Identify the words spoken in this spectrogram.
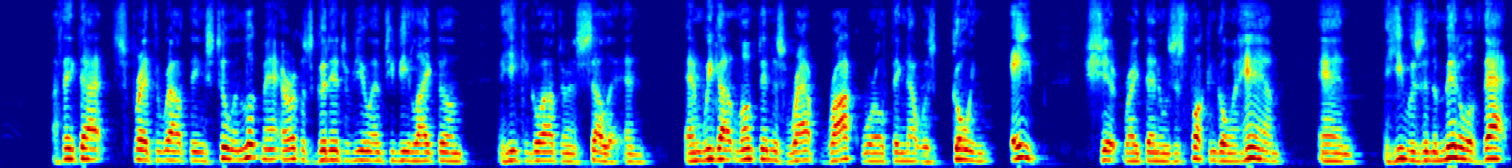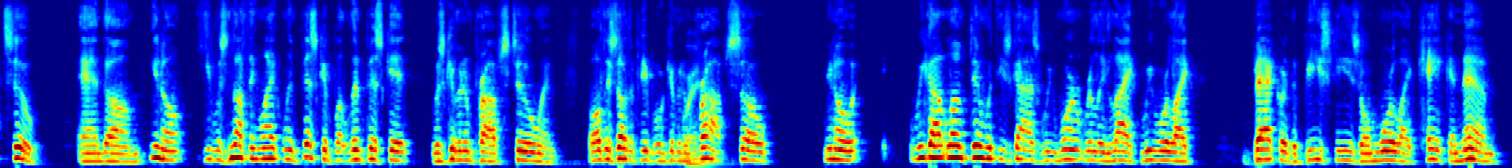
I think that spread throughout things too. And look, man, Eric was a good interview. MTV liked him, and he could go out there and sell it. And and we got lumped in this rap rock world thing that was going ape shit right then. It was just fucking going ham, and he was in the middle of that too. And um, you know, he was nothing like Limp Bizkit, but Limp Bizkit was giving him props too, and all these other people were giving him Right. props. So you know, we got lumped in with these guys we weren't really like. We were like Beck or the Beasties or more like Cake and them,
